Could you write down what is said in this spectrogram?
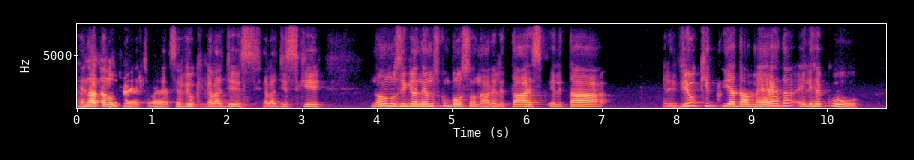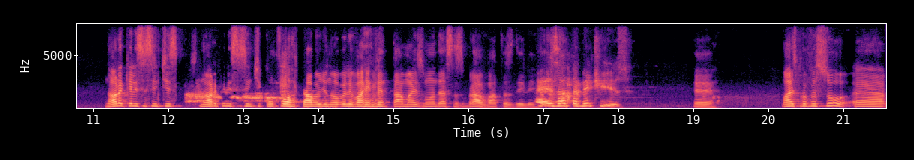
Renata Lopretti. É, você viu o que ela disse? Ela disse que não nos enganemos com o Bolsonaro. Ele tá, ele tá, ele viu que ia dar merda, ele recuou. Na hora que ele se sentir, na hora que ele se sentir confortável de novo, ele vai inventar mais uma dessas bravatas dele. É exatamente isso. É. Mas professor, é...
